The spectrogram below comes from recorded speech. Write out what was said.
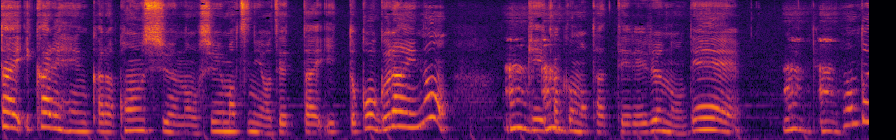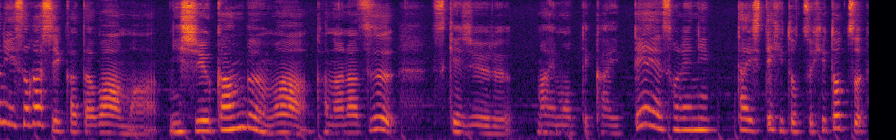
対行かれへんから今週の週末には絶対行っとこうぐらいのうん計画も立てれるので。うんうん。本当に忙しい方は、まあ、2週間分は必ずスケジュール前もって書いてそれに対して一つ一つ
